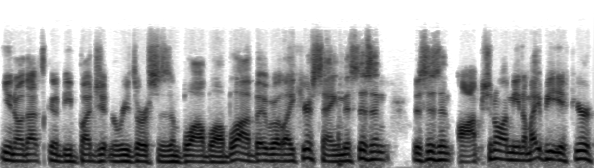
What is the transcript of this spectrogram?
you know, that's going to be budget and resources and blah, blah, blah. But like you're saying, this isn't, this isn't optional. I mean, it might be if you're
